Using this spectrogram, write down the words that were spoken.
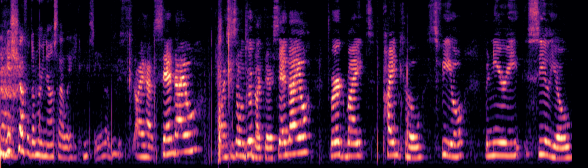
He just shuffled them right now so that way he can see it. I have Sandile. Oh, I see someone good back there. Sandile, Bergmite, Pineco, Spheal, Veneri, Celio,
